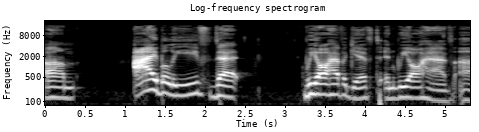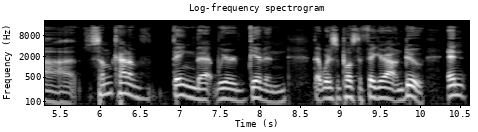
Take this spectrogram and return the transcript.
Um, I believe that we all have a gift and we all have uh, some kind of thing that we're given that we're supposed to figure out and do. And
